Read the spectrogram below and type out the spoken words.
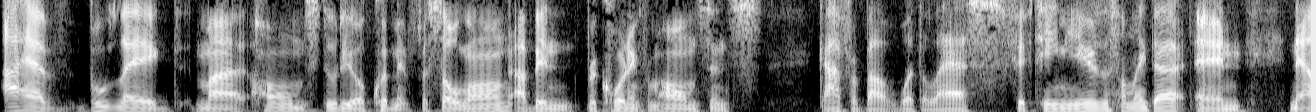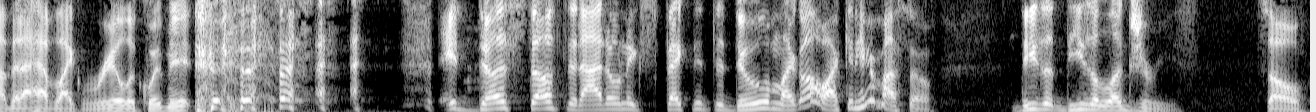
I have bootlegged my home studio equipment for so long. I've been recording from home since, God, for about what the last 15 years or something like that. And now that I have like real equipment, it does stuff that I don't expect it to do. I'm like, oh, I can hear myself. These are these are luxuries. So,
